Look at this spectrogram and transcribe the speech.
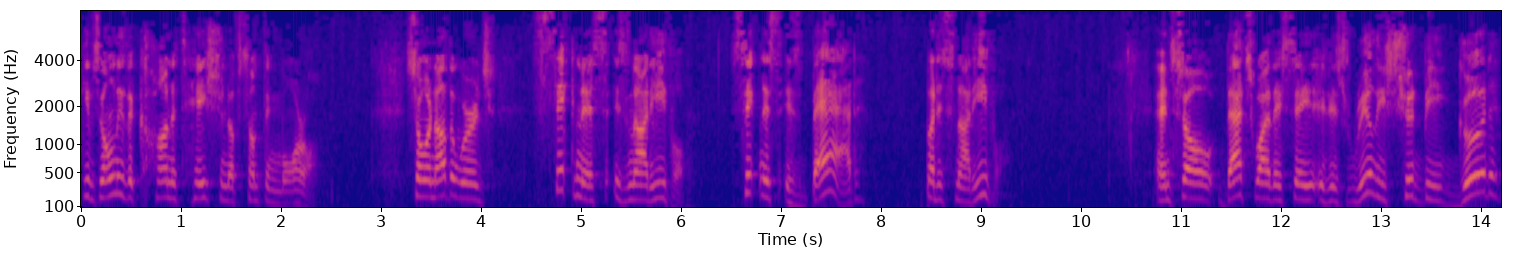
gives only the connotation of something moral. So in other words, sickness is not evil. Sickness is bad, but it's not evil. And so that's why they say it is really should be good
